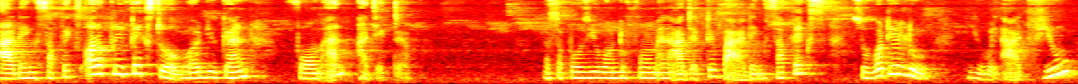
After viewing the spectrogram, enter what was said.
adding suffix or a prefix to a word you can form an adjective. Now suppose you want to form an adjective by adding suffix. So what you'll do? You will add few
